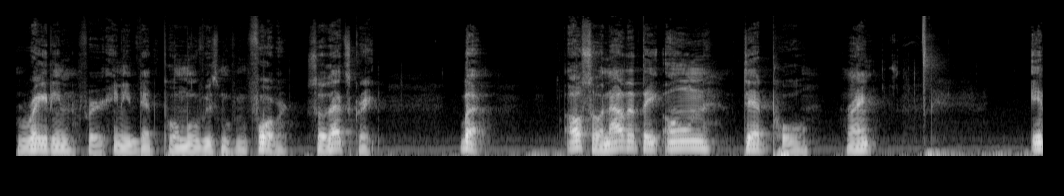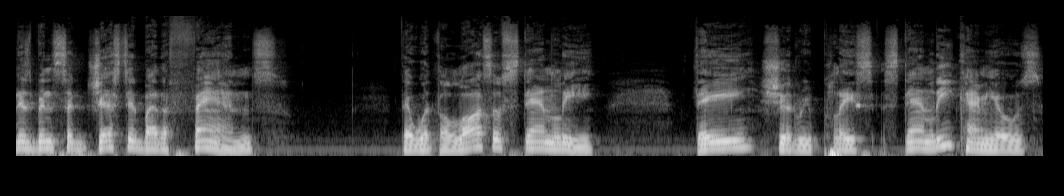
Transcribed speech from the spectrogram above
rating for any Deadpool movies moving forward. So that's great. But also, now that they own Deadpool, right? It has been suggested by the fans that with the loss of Stan Lee, they should replace Stan Lee cameos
